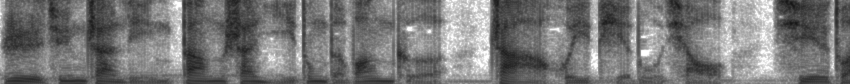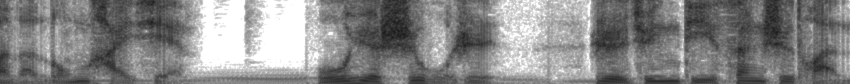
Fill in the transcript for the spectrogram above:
日军占领砀山以东的汪格，炸毁铁路桥，切断了陇海线。五月十五日，日军第三师团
